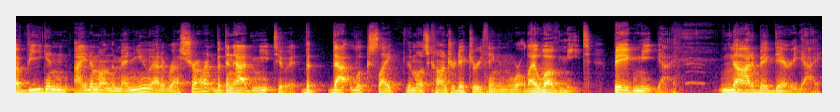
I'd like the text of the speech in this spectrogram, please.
a vegan item on the menu at a restaurant, but then add meat to it. But that looks like the most contradictory thing in the world. I love meat, big meat guy, not a big dairy guy.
